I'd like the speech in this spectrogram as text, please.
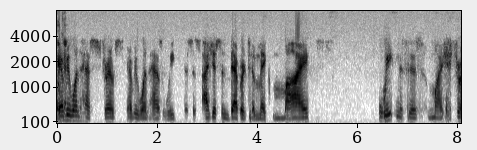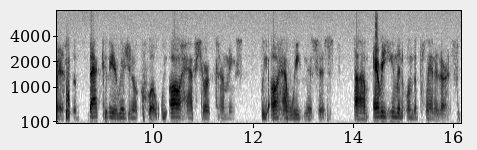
Okay. Everyone has strengths. Everyone has weaknesses. I just endeavored to make my weaknesses my strength. Back to the original quote: We all have shortcomings. We all have weaknesses. Um, every human on the planet Earth.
